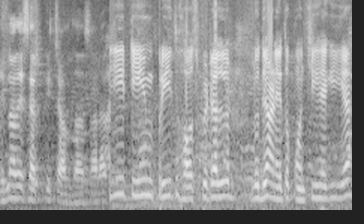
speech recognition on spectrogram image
ਇਹਨਾਂ ਦੇ ਸਿਰ ਕੀ ਚੱਲਦਾ ਸਾਰਾ। ਜੀ, ਟੀਮ ਪ੍ਰੀਤ ਹਸਪੀਟਲ ਲੁਧਿਆਣੇ ਤੋਂ ਪਹੁੰਚੀ ਹੈਗੀ ਆ।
